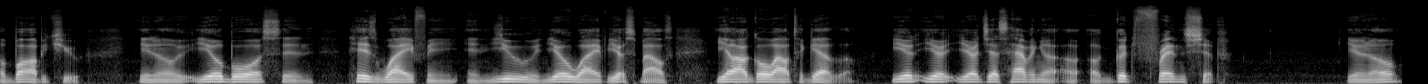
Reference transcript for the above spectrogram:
a barbecue. You know, your boss and his wife and, and you and your wife, your spouse, y'all go out together. You're you're you're just having a, a, a good friendship. You know.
